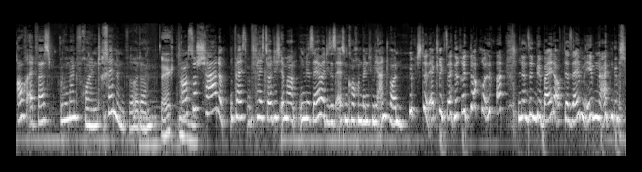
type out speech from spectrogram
Auch etwas, wo mein Freund rennen würde. Echt? Oh, ist so schade. Vielleicht, vielleicht sollte ich immer mir selber dieses Essen kochen, wenn ich mich antun möchte. Er kriegt seine Rinderrolle und dann sind wir beide auf derselben Ebene angelangt.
